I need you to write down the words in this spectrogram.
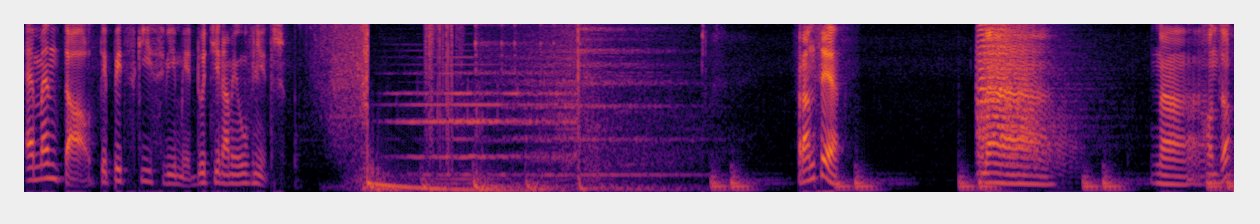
Emmental, typický svými dutinami uvnitř? Francie. Ne. Ne. Honzo?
